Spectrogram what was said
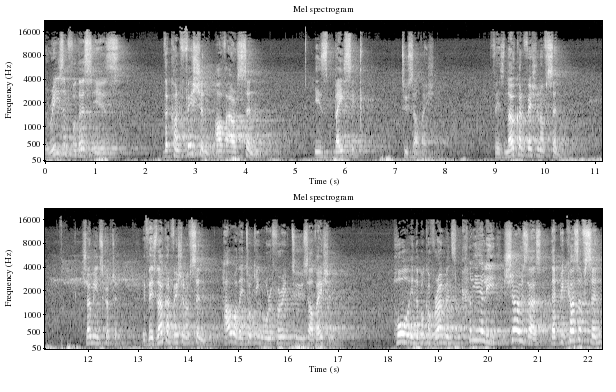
The reason for this is the confession of our sin is basic to salvation. If there's no confession of sin, show me in Scripture. If there's no confession of sin, how are they talking or referring to salvation? Paul in the book of Romans clearly shows us that because of sin,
